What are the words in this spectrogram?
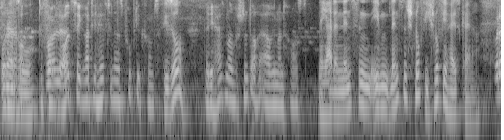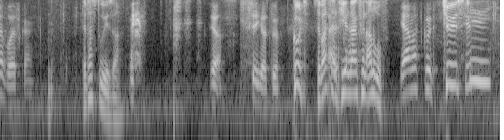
oder so. Du vergraulst hier gerade die Hälfte deines Publikums. Wieso? Ja, die heißen doch bestimmt auch Erwin und Horst. Naja, dann nennst du ihn eben, nennst du ihn Schnuffi. Schnuffi heißt keiner. Oder Wolfgang. Das hast du gesagt. Ja, sehe ich auch zu. Gut, Sebastian, vielen Dank für den Anruf. Ja, macht's gut. Tschüss. Tschüss.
